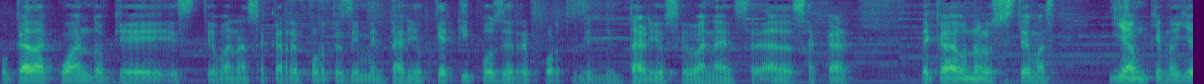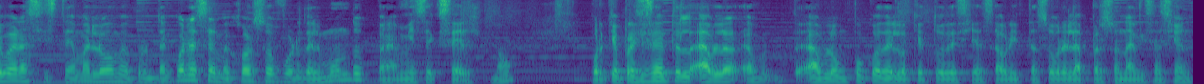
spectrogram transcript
o cada cuándo que este, van a sacar reportes de inventario, qué tipos de reportes de inventario se van a sacar de cada uno de los sistemas. Y aunque no llevara sistema, luego me preguntan, ¿cuál es el mejor software del mundo? Para mí es Excel, ¿no? Porque precisamente hablo, un poco de lo que tú decías ahorita sobre la personalización.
